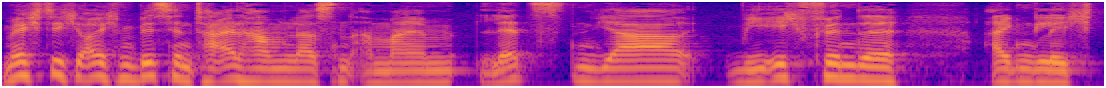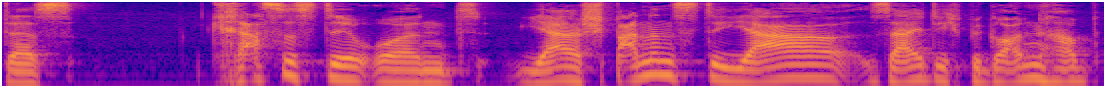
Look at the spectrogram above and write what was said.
möchte ich euch ein bisschen teilhaben lassen an meinem letzten Jahr, wie ich finde, eigentlich das krasseste und ja, spannendste Jahr, seit ich begonnen habe,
